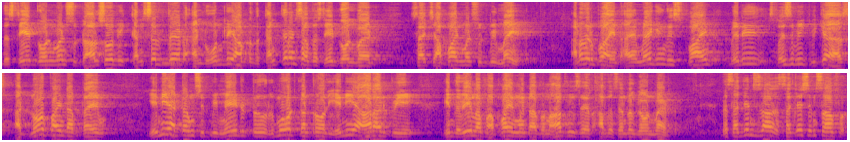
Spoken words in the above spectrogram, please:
the state government should also be consulted and only after the concurrence of the state government, such appointments should be made. Another point, I am making this point very specific because at no point of time, any attempt should be made to remote control any RRB in the wheel of appointment of an officer of the central government. The suggestions of- suggestions of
